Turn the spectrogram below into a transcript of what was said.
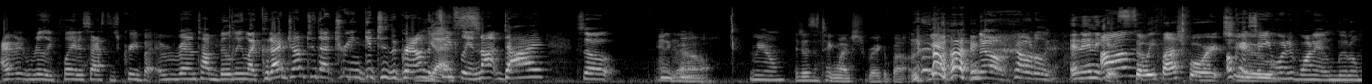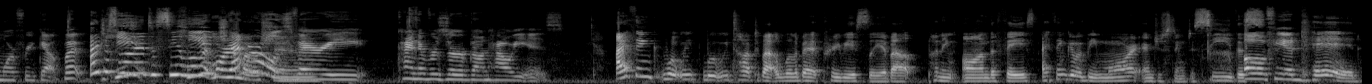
I haven't really played Assassin's Creed, but ever been on top of building? Like, could I jump to that tree and get to the ground Yes. and safely and not die? So, anyway, No, meow. it doesn't take much to break a bone. no, totally. In any case, Um, so we flash forward to. Okay, so you would have wanted a little more freak out, but I just wanted to see a little he bit more general is very kind of reserved on how he is. I think what we what we talked about a little bit previously about putting on the face. I think it would be more interesting to see this Oh, if he had- kid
